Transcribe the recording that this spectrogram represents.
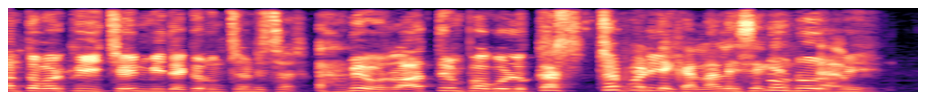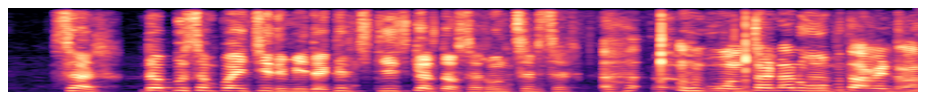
అంతవరకు ఈ చైన్ మీ దగ్గర ఉంచండి సార్. మేము రాత్రి పగళ్ళు కష్టపడి మీ. సార్ డబ్బు సంపాదించి ఇది మీ దగ్గర నుంచి తీసుకెళ్తాం సార్ ఉంచండి సార్. ఉంచండి అని ఊపుతావేంట్రా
